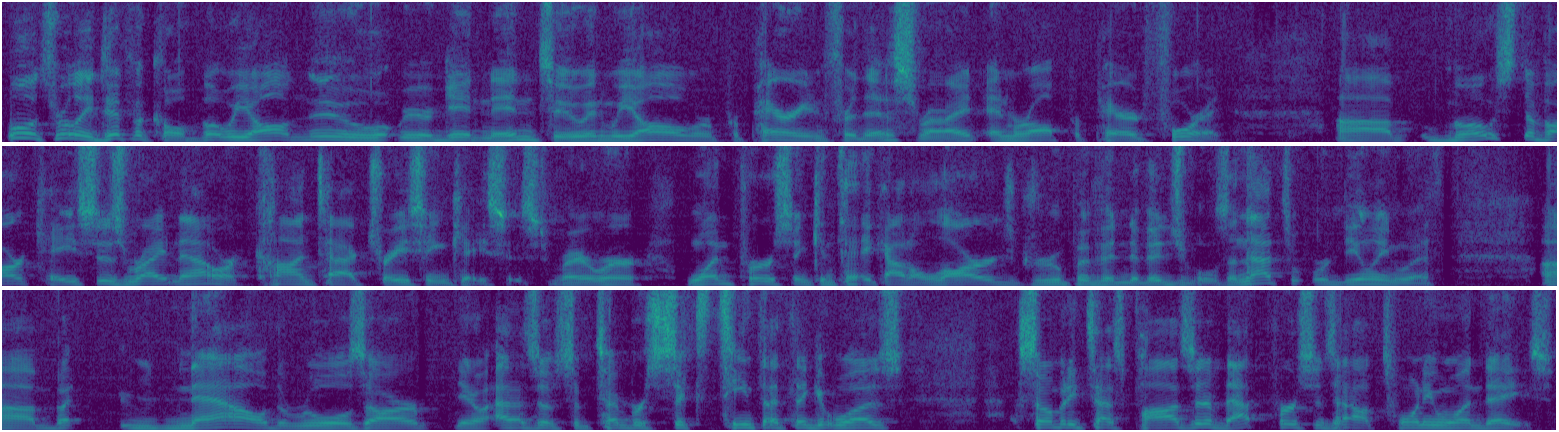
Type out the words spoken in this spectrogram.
Well, it's really difficult, but we all knew what we were getting into, and we all were preparing for this, right? And we're all prepared for it. Uh, most of our cases right now are contact tracing cases, right, where one person can take out a large group of individuals, and that's what we're dealing with. Um, but now the rules are, you know, as of September 16th, I think it was, somebody tests positive, that person's out 21 days.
